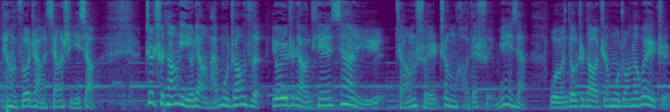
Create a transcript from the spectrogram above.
两所长相视一笑，这池塘里有两排木桩子，由于这两天下雨，涨水正好在水面下，我们都知道这木桩的位置，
